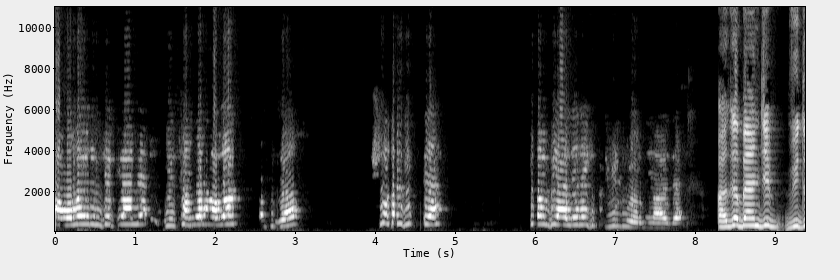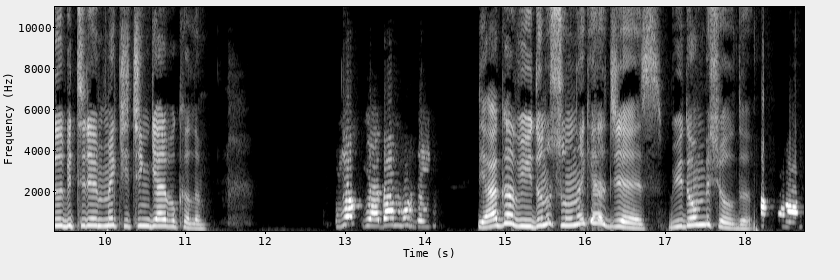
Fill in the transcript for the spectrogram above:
havalı örümceklerle insanlara hava yapacağız. Şuradan gitti. Şuradan bir yerlere gitti bilmiyorum nerede. Aga bence video bitirmek için gel bakalım. Yok ya ben buradayım. Ya aga videonun sonuna geleceğiz. Video 15 oldu. Tamam.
